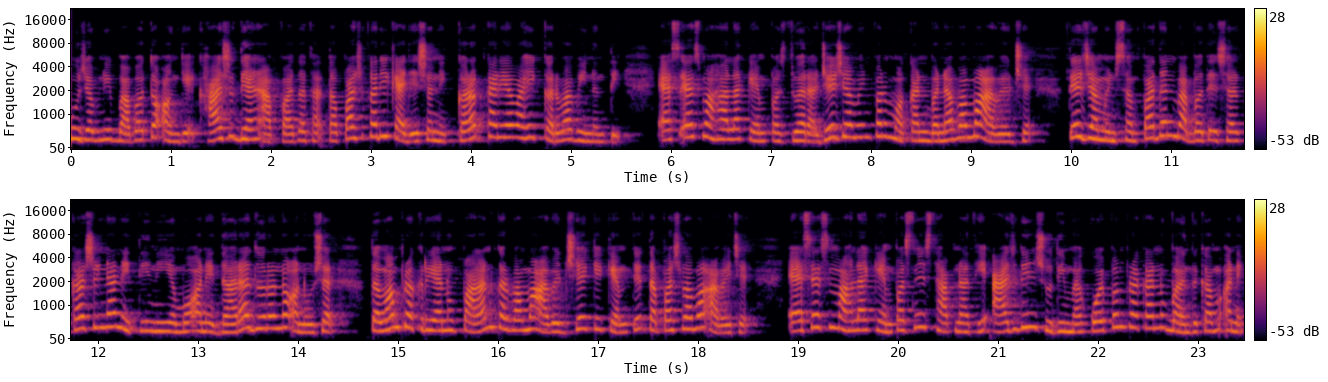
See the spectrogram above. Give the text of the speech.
મુજબની બાબતો અંગે ખાસ ધ્યાન આપવા તથા તપાસ કરી કાયદેસરની કડક કાર્યવાહી કરવા વિનંતી. એસએસ મહાલા કેમ્પસ દ્વારા જે જમીન પર મકાન બનાવવામાં આવેલ છે, તે જમીન સંપાદન બાબતે સરકારશ્રીના નીતિ, નિયમો અને ધારાધોરણો અનુસાર તમામ પ્રક્રિયાનું પાલન કરવામાં આવેલ છે કે કેમ તે તપાસવામાં આવે છે. એસએસ મહાલા કેમ્પસની સ્થાપનાથી આજ દિન સુધીમાં કોઈપણ પ્રકારનું બાંધકામ અને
